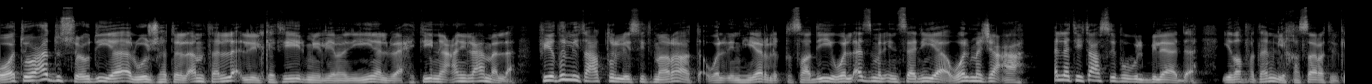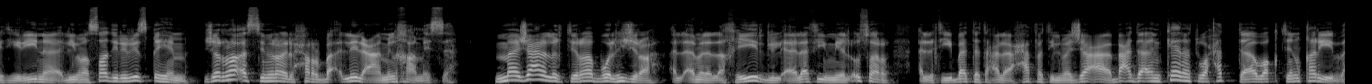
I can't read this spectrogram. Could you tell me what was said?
وتعد السعودية الوجهة الأمثل للكثير من اليمنيين الباحثين عن العمل في ظل تعطل الاستثمارات والانهيار الاقتصادي والأزمة الإنسانية والمجاعة التي تعصف بالبلاد إضافة لخسارة الكثيرين لمصادر رزقهم جراء استمرار الحرب للعام الخامس. ما جعل الاغتراب والهجرة الأمل الأخير للآلاف من الأسر التي باتت على حافة المجاعة بعد أن كانت وحتى وقت قريب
